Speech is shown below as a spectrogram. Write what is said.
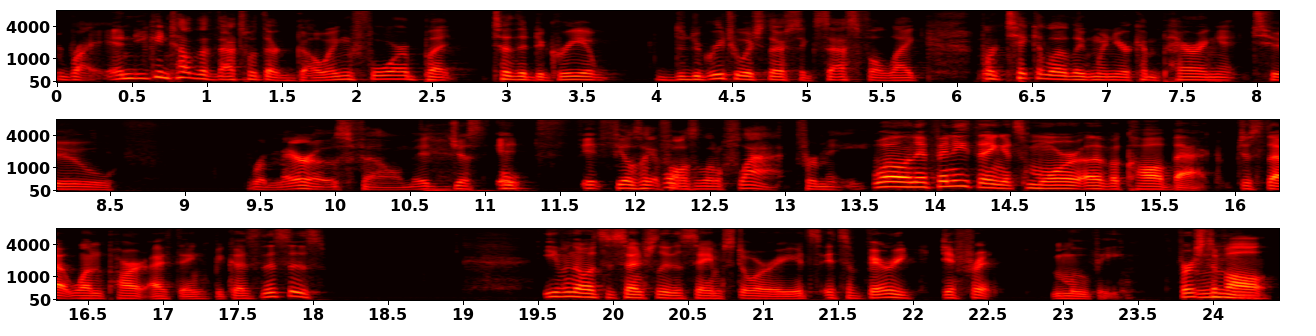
right and you can tell that that's what they're going for but to the degree of the degree to which they're successful like particularly when you're comparing it to romero's film it just it it feels like it falls a little flat for me Well, and if anything, it's more of a callback, just that one part, I think, because this is, even though it's essentially the same story, it's it's a very different movie. First of Mm. all,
